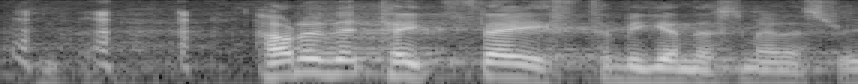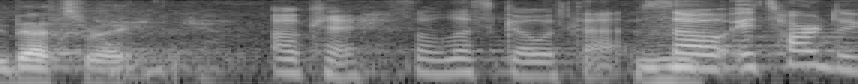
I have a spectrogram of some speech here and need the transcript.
how did it take faith to begin this ministry? That's right. Okay, so let's go with that. Mm-hmm. So it's hard to,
